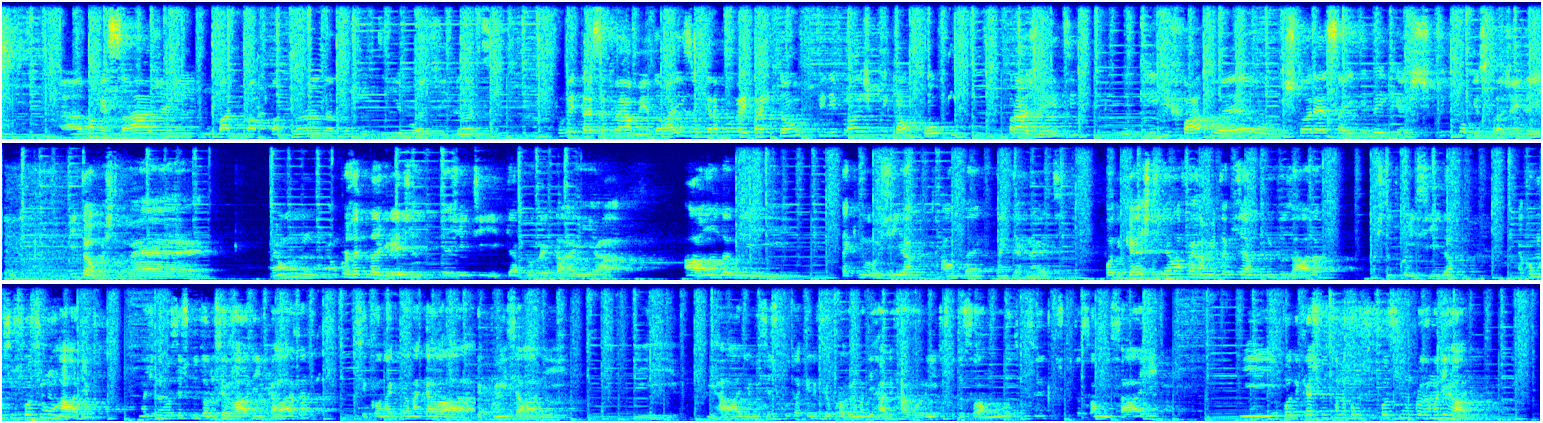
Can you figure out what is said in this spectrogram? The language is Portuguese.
ah, uma mensagem, um bate-papo bacana, construtivo, edificante. Aproveitar essa ferramenta. Mas eu quero aproveitar então e pedir para explicar um pouco para a gente o que de fato é, ou que história é essa aí de Baycast. Explica um pouquinho isso para a gente aí. Então, pastor, é, é, um, é um projeto da igreja que a gente quer aproveitar aí a, a onda de tecnologia, a onda da, da internet. Podcast é uma ferramenta que já é muito usada, bastante conhecida. É como se fosse um rádio. Imagina você escutando seu rádio em casa, se conecta naquela frequência lá de, de, rádio, você escuta aquele seu programa de rádio favorito, escuta sua música, escuta sua mensagem. E o podcast funciona como se fosse um programa de rádio.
